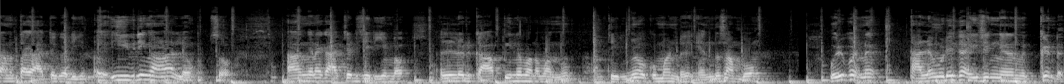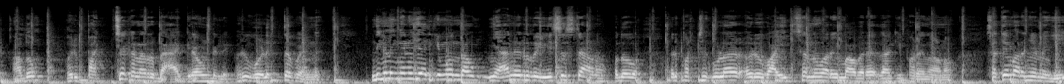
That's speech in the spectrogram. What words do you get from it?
തണുത്ത കാറ്റ് അടിക്കും. ഈവനിങ് ആണല്ലോ. സോ അങ്ങനെ കാറ്റടിച്ചിരിക്കുമ്പോൾ നല്ലൊരു കാപ്പീന്റെ പണം വന്നു. തിരിഞ്ഞു നോക്കുമ്പോൾ ഉണ്ട് എന്ത് സംഭവം. ഒരു പെണ്ണ് തലമുടി കഴിച്ച് ഇങ്ങനെ നിൽക്കുന്നുണ്ട്. അതും ഒരു പച്ച കളർ ബാക്ക്ഗ്രൗണ്ടിൽ ഒരു വെളുത്ത പെണ്ണ്. നിങ്ങൾ ഇങ്ങനെ വിചാരിക്കുമ്പോൾ എന്താവും? ഞാനൊരു റേസിസ്റ്റ് ആണോ? അതോ ഒരു പർട്ടിക്കുലർ ഒരു വൈറ്റ്സ് എന്ന് പറയുമ്പോൾ അവരെ ഇതാക്കി പറയുന്നതാണോ? സത്യം പറഞ്ഞിട്ടുണ്ടെങ്കിൽ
